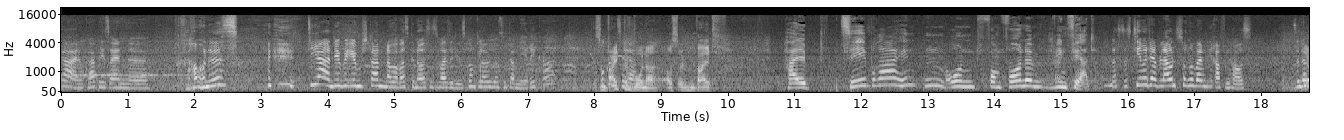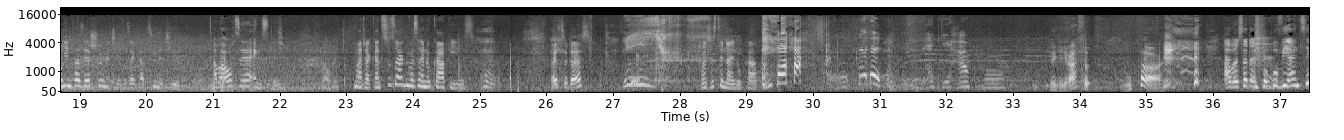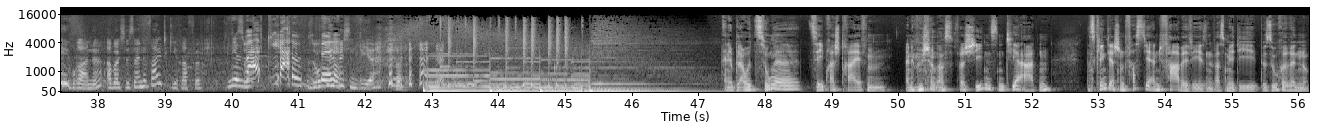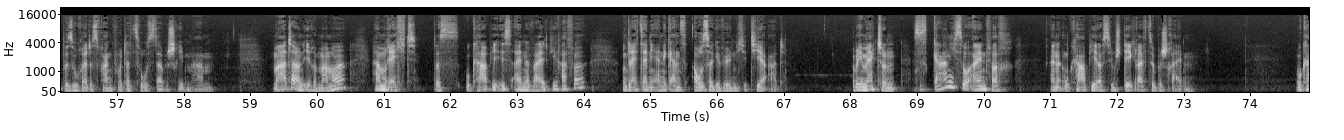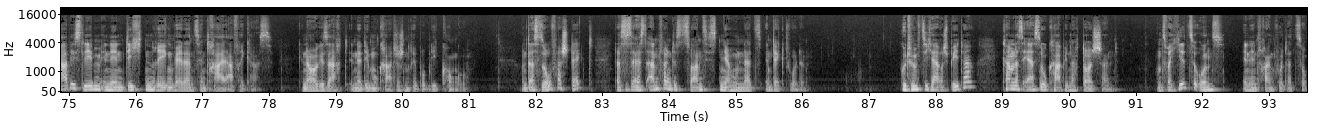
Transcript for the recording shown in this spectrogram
Ja, ein Okapi ist ein äh, braunes Tier, an dem wir eben standen. Aber was genau ist, das weiß ich nicht. Es kommt, glaube ich, aus Südamerika. Ist ein Waldbewohner aus irgendeinem Wald. Halb Zebra hinten und von vorne wie ein Pferd. Das ist das Tier mit der blauen Zunge beim Giraffenhaus. Sind auf jeden Fall sehr schöne Tiere, sehr grazile Tiere. Aber auch sehr ängstlich, glaube ich. Martha, kannst du sagen, was ein Okapi ist? Weißt du das? Was ist denn ein Okapi? Eine Giraffe. Super. Aber es hat ein Popo wie ein Zebra, ne? Aber es ist eine Waldgiraffe. Eine So- Waldgiraffe. So viel wissen wir. Eine blaue Zunge, Zebrastreifen, eine Mischung aus verschiedensten Tierarten. Das klingt ja schon fast wie ein Fabelwesen, was mir die Besucherinnen und Besucher des Frankfurter Zoos da beschrieben haben. Martha und ihre Mama haben recht. Das Okapi ist eine Waldgiraffe und gleichzeitig eine ganz außergewöhnliche Tierart. Aber ihr merkt schon, es ist gar nicht so einfach, einen Okapi aus dem Stegreif zu beschreiben. Okapis leben in den dichten Regenwäldern Zentralafrikas, genauer gesagt in der Demokratischen Republik Kongo. Und das so versteckt, dass es erst Anfang des 20. Jahrhunderts entdeckt wurde. Gut 50 Jahre später kam das erste Okapi nach Deutschland. Und zwar hier zu uns in den Frankfurter Zoo.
